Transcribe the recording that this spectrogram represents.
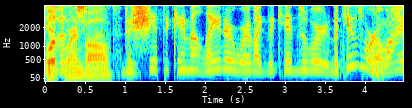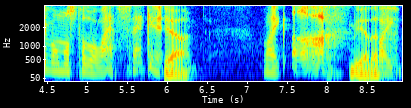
Well, kids the- were involved. The, shit that came out later, where like the kids were the kids were alive almost till the last second. yeah. Like, ugh. yeah that's Like-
